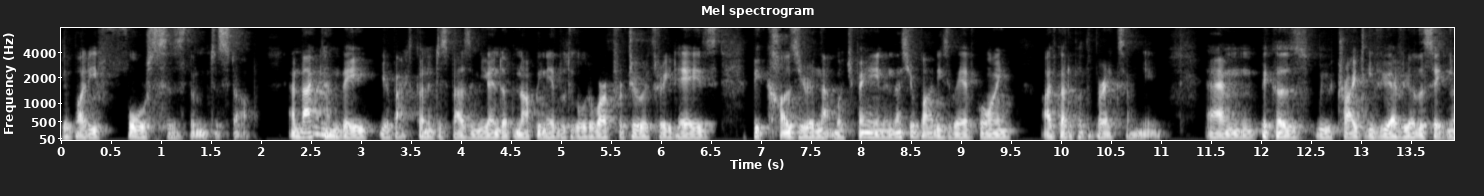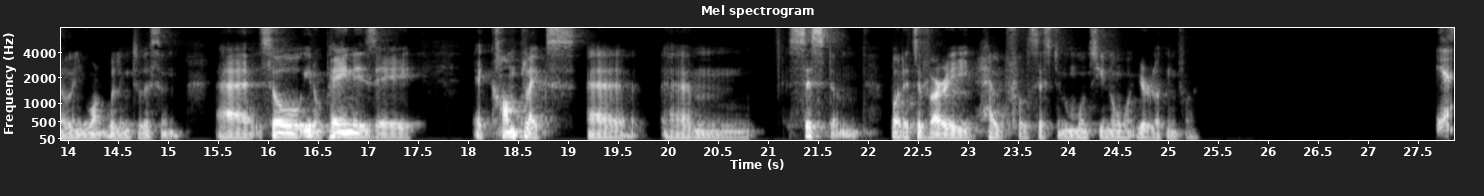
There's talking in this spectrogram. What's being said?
the body forces them to stop. And that can be your back's gone into spasm. You end up not being able to go to work for two or three days because you're in that much pain. And that's your body's way of going, I've got to put the brakes on you. Um, because we tried to give you every other signal and you weren't willing to listen. Uh, so, you know, pain is a, a complex uh, um, system, but it's a very helpful system once you know what you're looking for. Yes,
